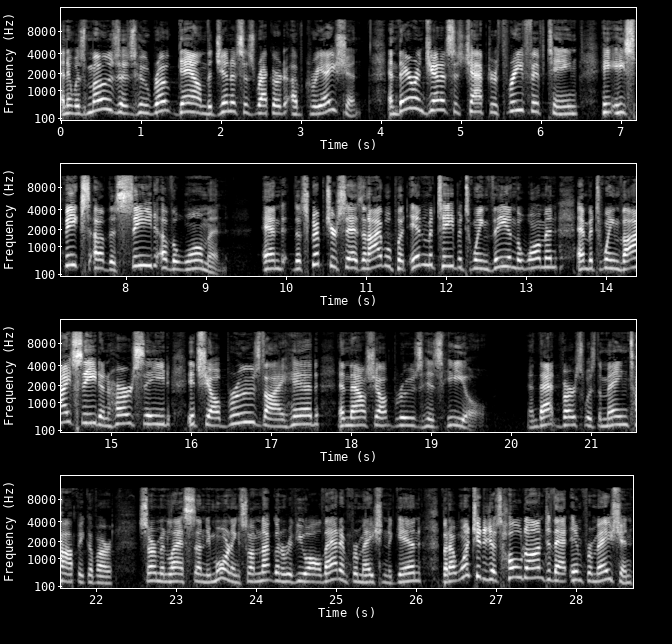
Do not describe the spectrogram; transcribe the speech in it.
and it was Moses who wrote down the Genesis record of creation. And there in Genesis chapter 3:15, he, he speaks of the seed of the woman. And the scripture says, And I will put enmity between thee and the woman, and between thy seed and her seed. It shall bruise thy head, and thou shalt bruise his heel. And that verse was the main topic of our sermon last Sunday morning, so I'm not going to review all that information again, but I want you to just hold on to that information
